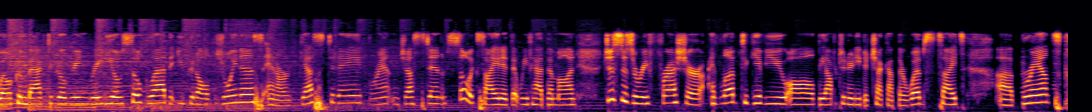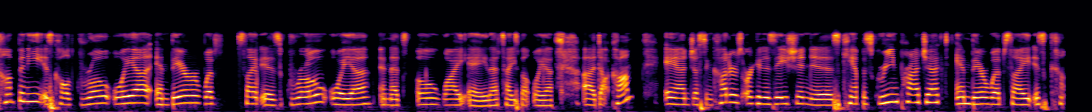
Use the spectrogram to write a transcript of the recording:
Welcome back to Go Green Radio. So glad that you could all join us and our guests today, Brant and Justin. I'm so excited that we've had them on. Just as a refresher, I'd love to give you all the opportunity to check out their websites. Uh, Brant's company is called Grow Oya, and their website website is growoya, and that's O Y A. That's how you spell Oya. Uh, dot com. And Justin Cutter's organization is Compass Green Project, and their website is com-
